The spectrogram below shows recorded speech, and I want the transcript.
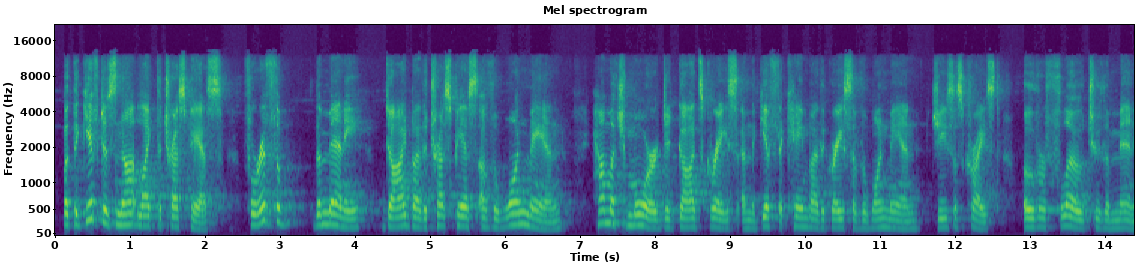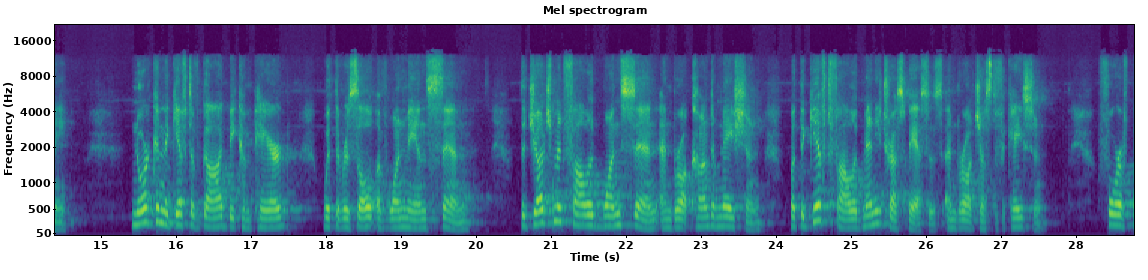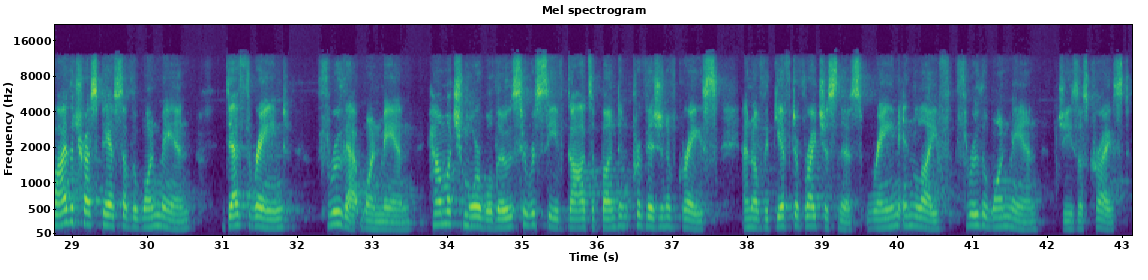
But the gift is not like the trespass, for if the, the many died by the trespass of the one man, how much more did God's grace and the gift that came by the grace of the one man, Jesus Christ, overflow to the many? Nor can the gift of God be compared with the result of one man's sin. The judgment followed one sin and brought condemnation, but the gift followed many trespasses and brought justification. For if by the trespass of the one man death reigned through that one man, how much more will those who receive God's abundant provision of grace and of the gift of righteousness reign in life through the one man, Jesus Christ?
